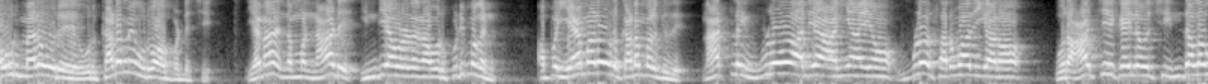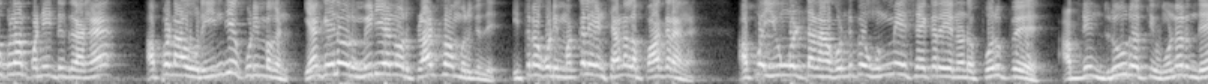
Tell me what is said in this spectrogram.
அவர் மேல ஒரு ஒரு கடமை உருவாக்கப்பட்டுச்சு ஏன்னா நம்ம நாடு இந்தியாவோட நான் ஒரு குடிமகன். அப்ப என் மேல ஒரு கடமை இருக்குது. நாட்டுல இவ்வளோ அநியா அநியாயம் இவ்வளோ சர்வாதிகாரம் ஒரு ஆட்சியை கையில வச்சு இந்த அளவுக்குலாம் பண்ணிட்டு இருக்காங்க. அப்ப நான் ஒரு இந்திய குடிமகன். என் கையில ஒரு மீடியான ஒரு பிளாட்ஃபார்ம் இருக்குது. இத்தனை கோடி மக்கள் என் சேனலை பாக்குறாங்க அப்போ இவங்கள்ட்ட நான் கொண்டு போய் உண்மையை சேர்க்கறது என்னோட பொறுப்பு அப்படின்னு துருவரத்தி உணர்ந்து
